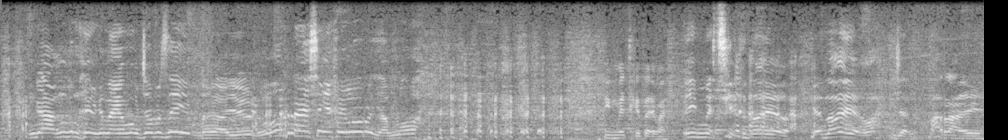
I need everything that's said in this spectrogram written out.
Enggak, aku kena, kena ngomong Jav pasti bahaya. Oh, racing F loro ya Allah. image kita ya mas image gitu ya gitu ya wah jan parah ya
